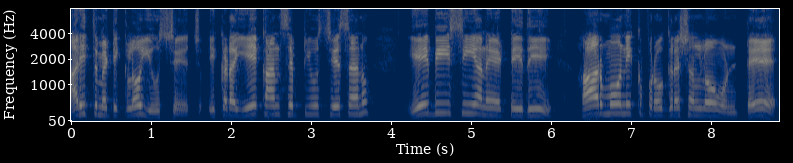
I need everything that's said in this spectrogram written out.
అరిథమెటిక్లో యూజ్ చేయొచ్చు. ఇక్కడ ఏ కాన్సెప్ట్ యూజ్ చేశాను? ఏబిసి అనేటిది హార్మోనిక్ ప్రోగ్రెషన్లో ఉంటే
